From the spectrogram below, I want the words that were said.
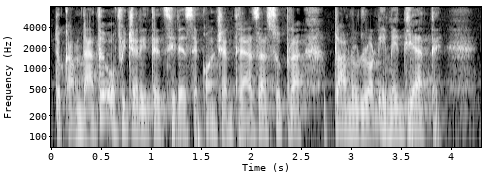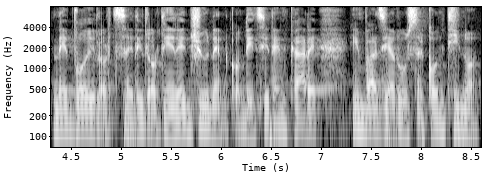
Deocamdată, oficialitățile se concentrează asupra planurilor imediate, nevoilor țărilor din regiune, în condițiile în care invazia rusă continuă.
